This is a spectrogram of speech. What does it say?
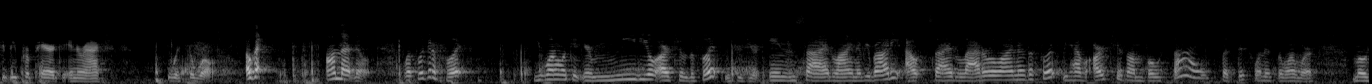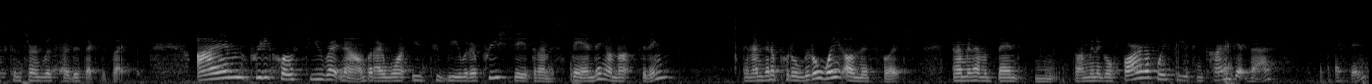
to be prepared to interact with the world. Okay, on that note, let's look at a foot. You want to look at your medial arch of the foot. This is your inside line of your body, outside lateral line of the foot. We have arches on both sides, but this one is the one we're most concerned with for this exercise. I'm pretty close to you right now, but I want you to be able to appreciate that I'm standing, I'm not sitting. And I'm going to put a little weight on this foot, and I'm going to have a bent knee. So I'm going to go far enough away so you can kind of get that, I think.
